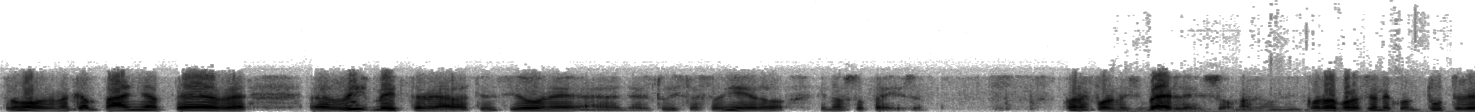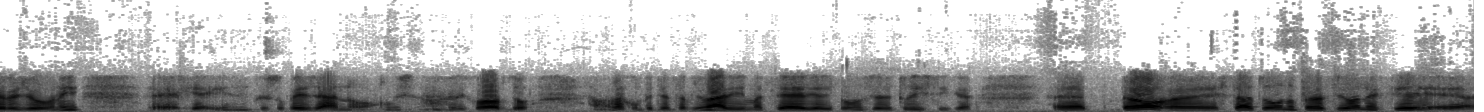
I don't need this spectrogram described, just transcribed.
promuovere una campagna per eh, rimettere all'attenzione eh, del turista straniero il nostro paese, con le forme più belle, insomma, in collaborazione con tutte le regioni eh, che in questo paese hanno, come ricordo, la competenza primaria in materia di promozione turistica. Eh, però eh, è stata un'operazione che eh,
